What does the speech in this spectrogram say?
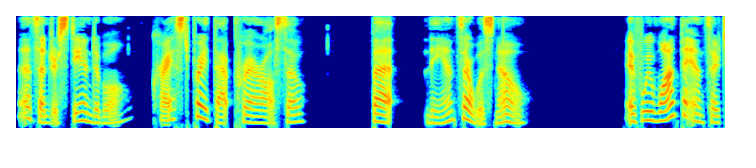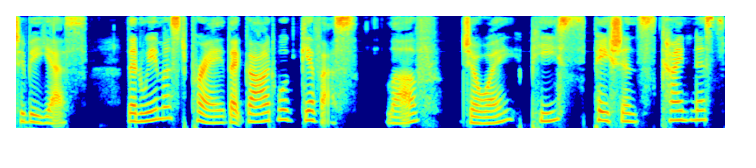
That's understandable Christ prayed that prayer also, but the answer was no. If we want the answer to be yes, then we must pray that God will give us love, joy, peace, patience, kindness,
